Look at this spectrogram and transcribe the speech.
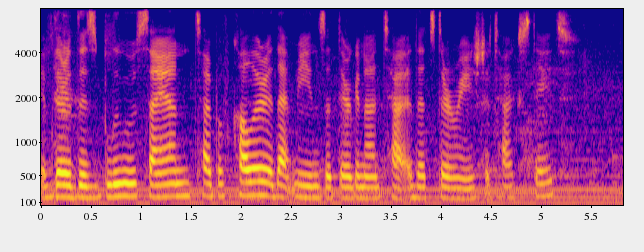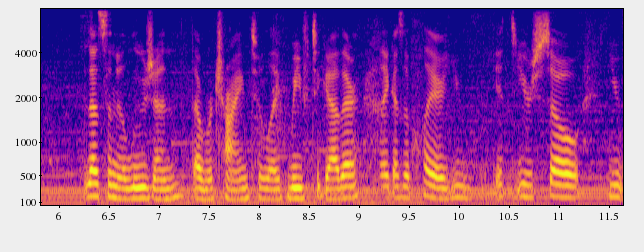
If they're this blue cyan type of color, that means that they're gonna attack. That's their ranged attack state. That's an illusion that we're trying to like weave together. Like as a player, you it, you're so you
